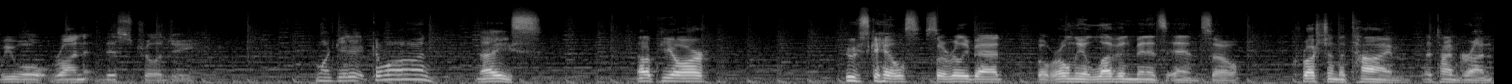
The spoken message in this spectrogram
we will run this trilogy. Come on, get it. Come on. Nice. Not a PR. Two scales, so really bad but we're only 11 minutes in, so crushing the time, the timed run.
